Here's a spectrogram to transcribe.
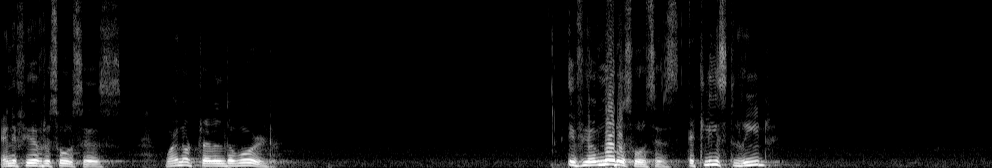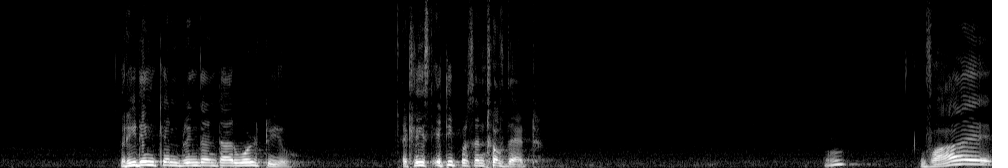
And if you have resources, why not travel the world? If you have no resources, at least read. Reading can bring the entire world to you, at least 80% of that. Hmm? Why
